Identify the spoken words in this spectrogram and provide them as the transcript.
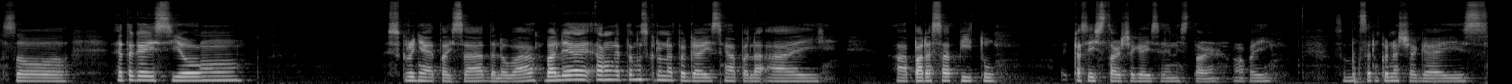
So ito guys yung screw niya ito isa, dalawa. Bale, ang itong screw na to guys nga pala ay ah, para sa P2. Kasi star siya guys, ayan star. Okay. So buksan ko na siya guys.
